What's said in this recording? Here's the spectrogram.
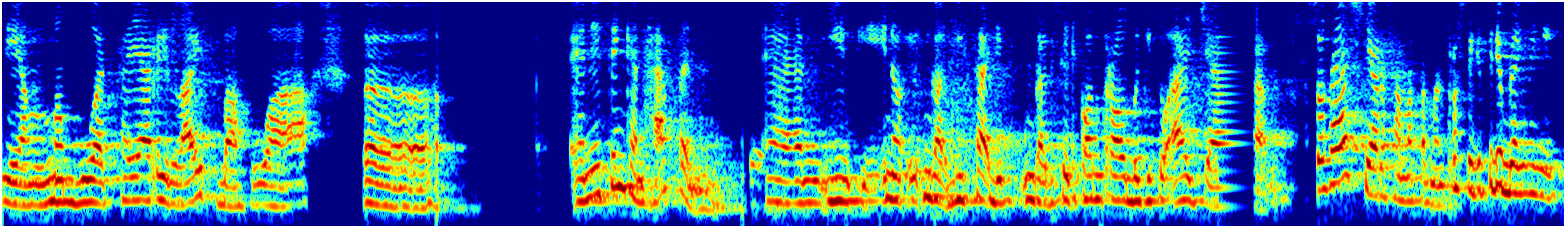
yang membuat saya realize bahwa uh, anything can happen and you you know nggak bisa nggak bisa dikontrol begitu aja. So saya share sama teman. Terus begitu dia bilang ini,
